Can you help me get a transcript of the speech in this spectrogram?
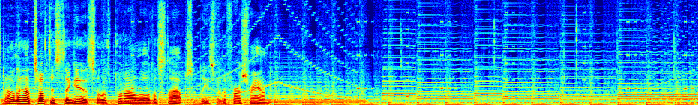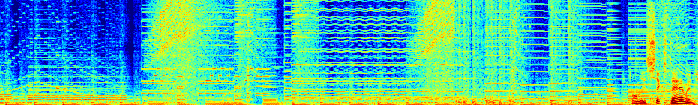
I don't know how tough this thing is, so let's put out all the stops, at least for the first round. Only six damage.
